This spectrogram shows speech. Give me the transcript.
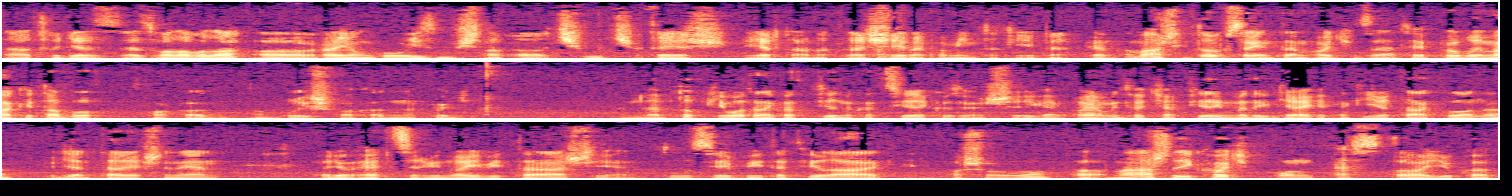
Tehát, hogy ez, ez valahol a, a rajongóizmusnak a csúcs, a teljes értelmetlenségnek a mintaképe. A másik dolog szerintem, hogy az hogy problémák itt abból, fakad, abból is fakadnak, hogy nem tudom ki volt ennek a filmnek a célközönsége. Olyan, mintha a filmedig gyerekeknek írták volna, ugye teljesen ilyen nagyon egyszerű naivitás, ilyen túlszépített világ, hasonló. A második, hogy pont ezt a lyukat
